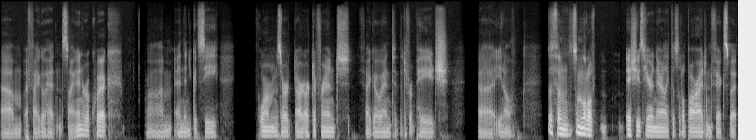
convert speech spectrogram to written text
Um, if I go ahead and sign in real quick, um, and then you could see forms are, are, are, different. If I go into the different page, uh, you know, there's some, some little issues here and there, like this little bar I didn't fix, but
